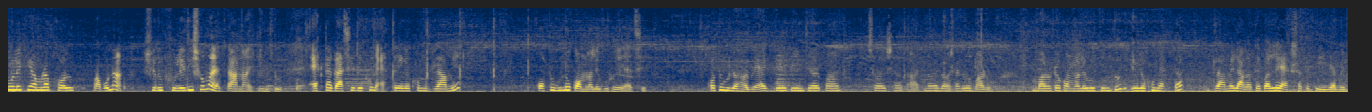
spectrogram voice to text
বলে কি আমরা ফল পাবো না? শুধু ফুলেরই সময়? তা নয় কিন্তু। একটা গাছে দেখুন, একটা এরকম ড্রামে কতগুলো কমলা লেবু হয়ে আছে। কতগুলো হবে? এক, দুই, তিন, চার, পাঁচ, ছয়, সাত, আট, নয়, দশ, এগারো, বারো। বারোটা কমলা লেবু কিন্তু এরকম একটা ড্রামে লাগাতে পারলে একসাথে পেয়ে যাবেন।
